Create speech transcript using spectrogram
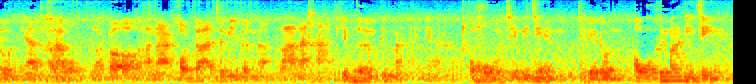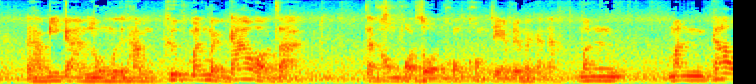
ลอย่างเงี้ยคครัรับบ ผมแล้วก็อนาคตก็อาจจะมีเป็นแบบร้านอาหารที่เพิ่มขึ้นมาอย่างเงี้ยครับโอ้โหเจมี่เจมส์ธีรดลโตขึ้นมากจริงนะครับมีการลงมือทำคือมันเหมือนก้าวออกจากจากคอมฟอร์ z โซนของของเจมส์ด้วยเหมือนกันนะ มัน มันก้าว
